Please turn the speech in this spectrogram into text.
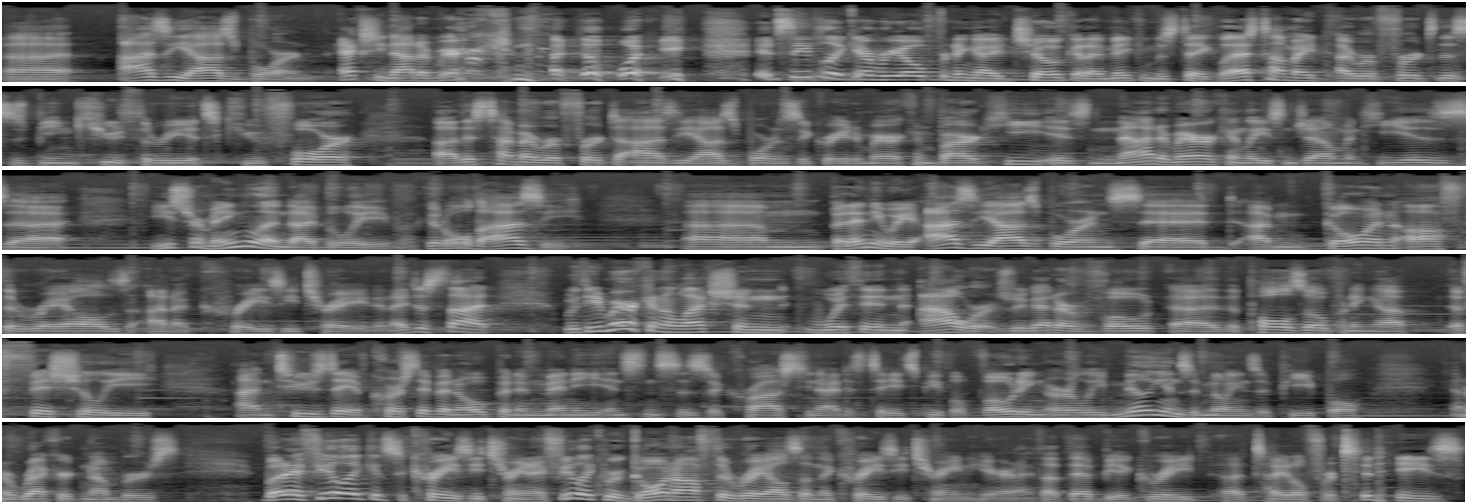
uh, Ozzy Osbourne. Actually, not American, by the way. It seems like every opening I choke and I make a mistake. Last time I, I referred to this as being Q3, it's Q4. Uh, this time I referred to Ozzy Osbourne as the great American bard. He is not American, ladies and gentlemen. He is uh, he's from England, I believe. Good old Ozzy. Um, but anyway, Ozzy Osbourne said, I'm going off the rails on a crazy train. And I just thought, with the American election within hours, we've got our vote, uh, the polls opening up officially on Tuesday. Of course, they've been open in many instances across the United States, people voting early, millions and millions of people, kind of record numbers. But I feel like it's a crazy train. I feel like we're going off the rails on the crazy train here. And I thought that'd be a great uh, title for today's.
